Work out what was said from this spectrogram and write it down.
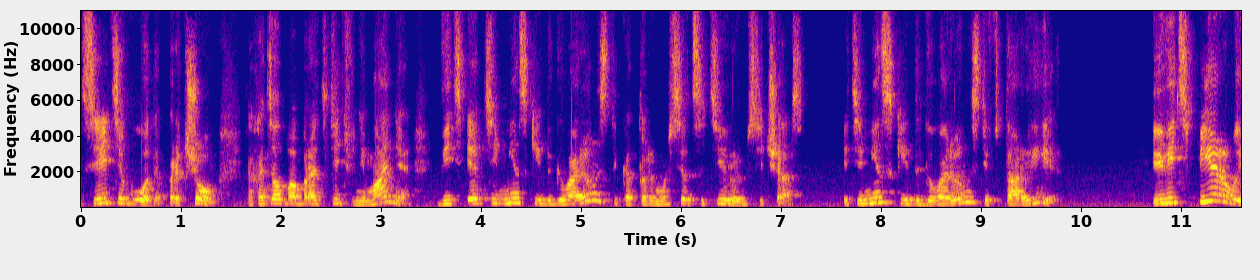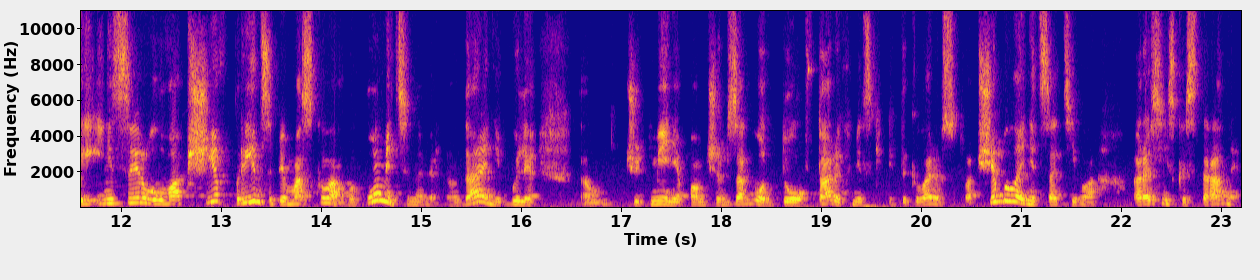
Все эти годы. Причем я хотела бы обратить внимание, ведь эти минские договоренности, которые мы все цитируем сейчас – эти минские договоренности вторые. И ведь первый инициировал вообще, в принципе, Москва. Вы помните, наверное, да, они были там, чуть менее, по чем за год до вторых минских договоренностей. Вообще была инициатива российской стороны.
